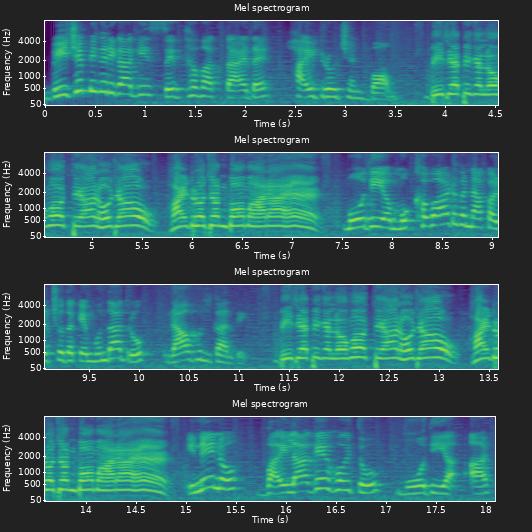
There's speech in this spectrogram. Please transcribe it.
ಬಿಜೆಪಿಗರಿಗಾಗಿ ಸಿದ್ಧವಾಗ್ತಾ ಇದೆ ಹೈಡ್ರೋಜನ್ ಬಾಂಬ್ बीजेपी के लोगों तैयार हो जाओ हाइड्रोजन बम आ रहा है ಮೋದಿಯ ಮುಖವಾಡವನ್ನ ಕಳ್ಚೋದಕ್ಕೆ ಮುಂದಾದ್ರು ರಾಹುಲ್ ಗಾಂಧಿ बीजेपी के लोगों तैयार हो जाओ हाइड्रोजन बम आ रहा है ಇನ್ನೇನು ಬಯಲಾಗೆ ಹೋಯ್ತು ಮೋದಿಯ ಆಟ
